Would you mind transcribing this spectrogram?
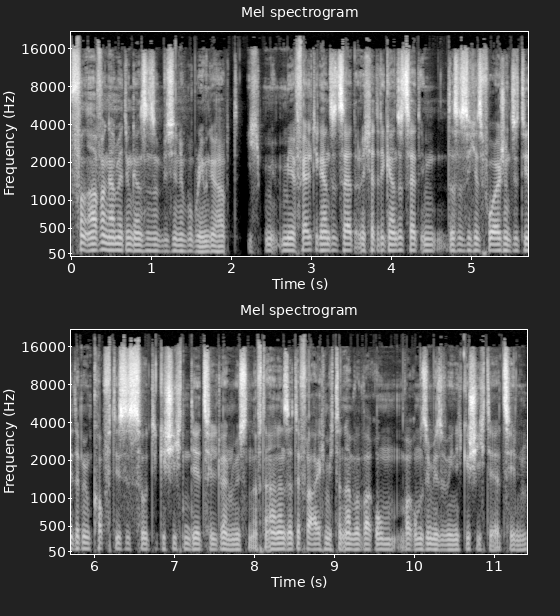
von Anfang an mit dem Ganzen so ein bisschen ein Problem gehabt. Ich, mir fällt die ganze Zeit, und ich hatte die ganze Zeit, im, dass es sich jetzt vorher schon zitiert habe, im Kopf dieses so die Geschichten, die erzählt werden müssen. Auf der anderen Seite frage ich mich dann aber, warum, warum sie mir so wenig Geschichte erzählen.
